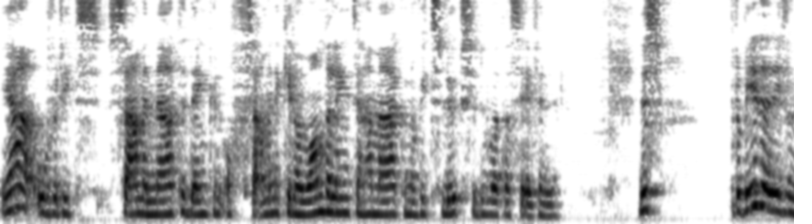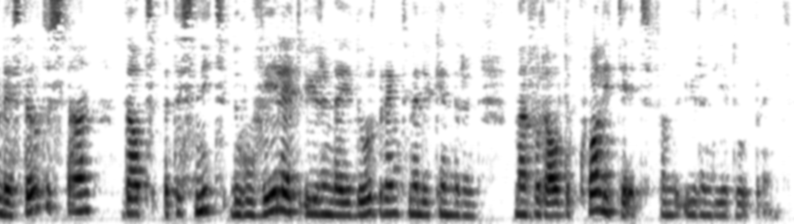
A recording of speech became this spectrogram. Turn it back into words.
ja, over iets samen na te denken, of samen een keer een wandeling te gaan maken, of iets leuks te doen wat dat zij vinden. Dus, probeer daar even bij stil te staan, dat het is niet de hoeveelheid uren dat je doorbrengt met je kinderen, maar vooral de kwaliteit van de uren die je doorbrengt.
